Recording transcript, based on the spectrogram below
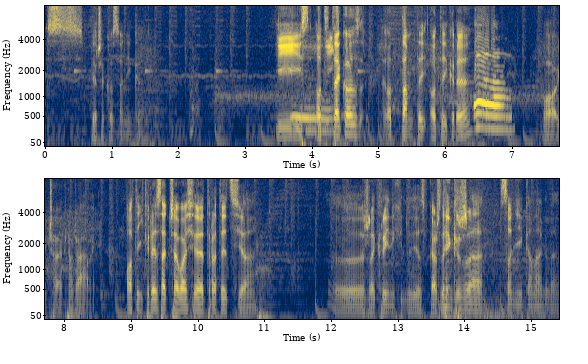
z pierwszego Sonika. I z, od tego, od tamtej, od tej gry, e, oj, czek, no dalej. Od tej gry zaczęła się tradycja, yy, że Green Hill jest w każdej grze Sonika nagle.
